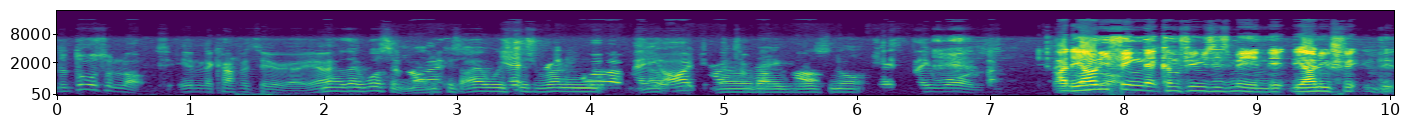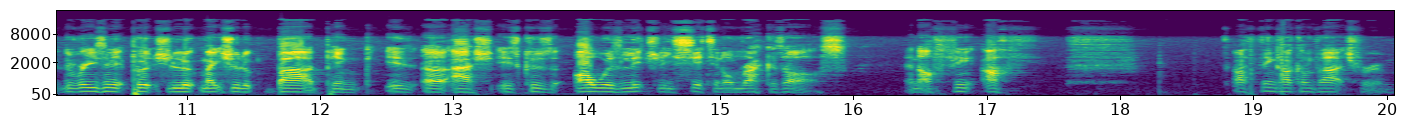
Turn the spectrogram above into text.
the doors were locked in the cafeteria. Yeah. no, there wasn't, man, because I was Yes, just they running. were, mate. no, I tried to no, run they up. was not. Yes, they was. Uh, They the only locked. thing that confuses me, and the, the only thi- the, the reason it puts you look makes you look bad, pink is uh, Ash, is because I was literally sitting on Raka's ass, and I think I, I think I can vouch for him.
